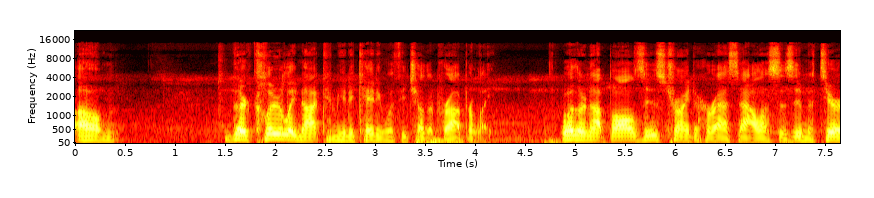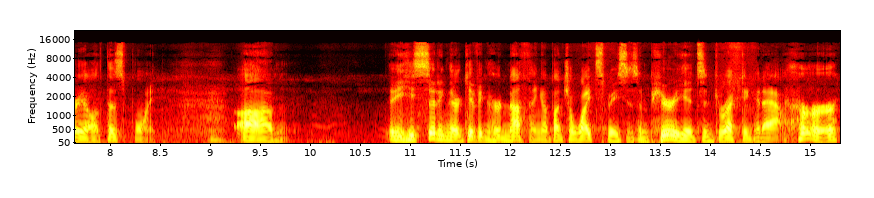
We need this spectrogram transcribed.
um, they're clearly not communicating with each other properly. Whether or not Balls is trying to harass Alice is immaterial at this point. Um, he's sitting there giving her nothing, a bunch of white spaces and periods, and directing it at her.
